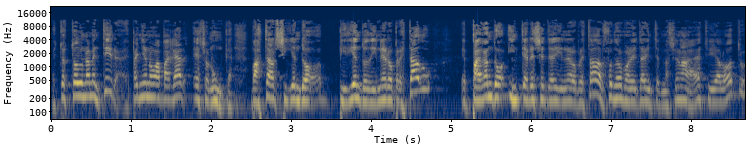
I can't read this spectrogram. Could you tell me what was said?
Esto es toda una mentira. España no va a pagar eso nunca. Va a estar siguiendo pidiendo dinero prestado, pagando intereses de dinero prestado al Fondo Monetario Internacional, a esto y a lo otro.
